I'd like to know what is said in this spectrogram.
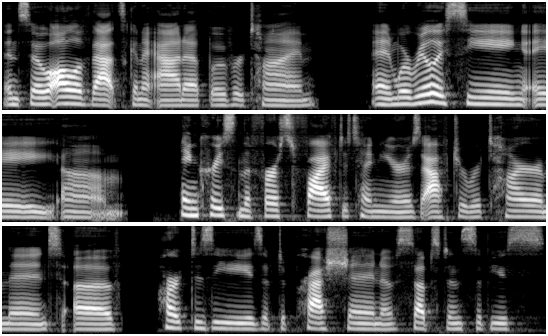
And so all of that's going to add up over time. And we're really seeing a um, increase in the first five to 10 years after retirement of heart disease, of depression, of substance abuse.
